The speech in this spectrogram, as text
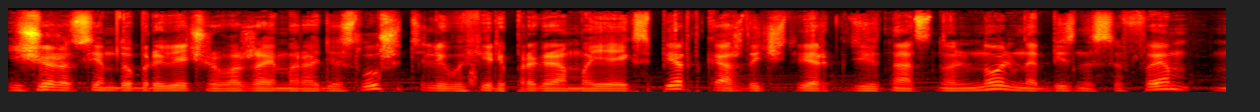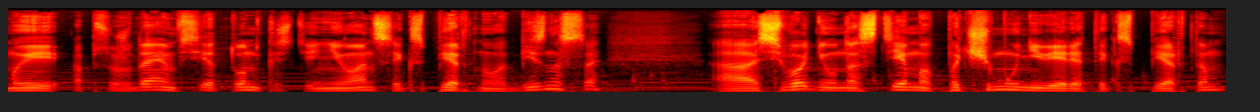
Еще раз всем добрый вечер, уважаемые радиослушатели. В эфире программа «Я эксперт». Каждый четверг в 19.00 на Бизнес ФМ мы обсуждаем все тонкости и нюансы экспертного бизнеса. А, Сегодня у нас тема «Почему не верят экспертам?».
